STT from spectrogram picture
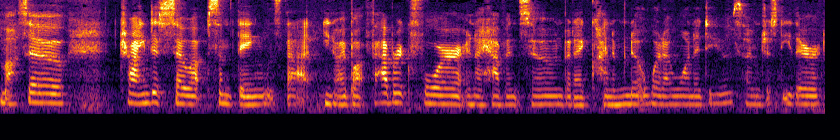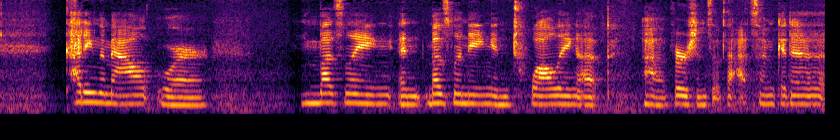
I'm also trying to sew up some things that, you know, I bought fabric for and I haven't sewn, but I kind of know what I want to do. So I'm just either cutting them out or muslin and muslining and twalling up uh, versions of that. So I'm gonna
